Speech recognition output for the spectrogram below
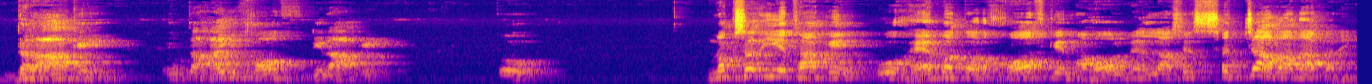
ڈرا کے، انتہائی خوف دلا کے۔ تو مقصد یہ تھا کہ وہ حیبت اور خوف کے ماحول میں اللہ سے سچا وعدہ کریں۔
